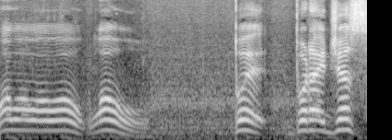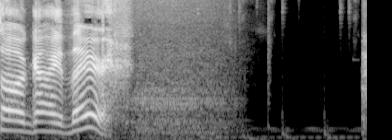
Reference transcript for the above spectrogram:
Whoa, whoa, whoa, whoa, whoa. But, but I just saw a guy there.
